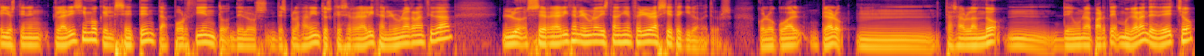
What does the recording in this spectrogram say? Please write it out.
Ellos tienen clarísimo que el 70% de los desplazamientos que se realizan en una gran ciudad se realizan en una distancia inferior a 7 kilómetros. Con lo cual, claro, mm, estás hablando mm, de una parte muy grande. De hecho,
